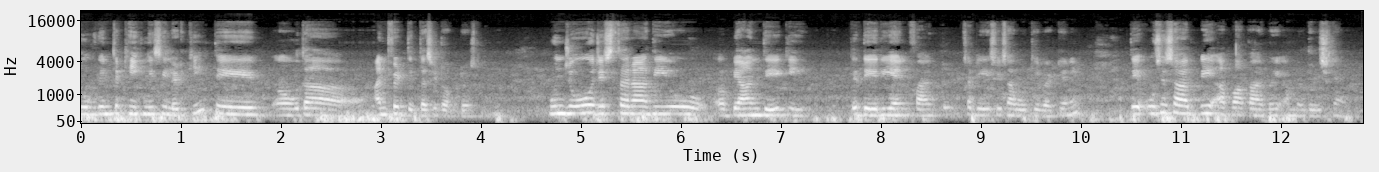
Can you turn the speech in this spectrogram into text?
ਦੋ ਦਿਨ ਤੇ ਠੀਕ ਨਹੀਂ ਸੀ ਲੜਕੀ ਤੇ ਉਹਦਾ ਅਨਫਿਟ ਦਿੱਤਾ ਸੀ ਡਾਕਟਰਸ ਨੇ ਹੁਣ ਜੋ ਜਿਸ ਤਰ੍ਹਾਂ ਦੀ ਉਹ ਬਿਆਨ ਦੇਗੀ ਤੇ ਦੇ ਰਹੀ ਹੈ ਇਨਫੈਕਟ ਸਾਡੇ ਏਸੀ ਸਾਹਿਬ ਉੱਥੇ ਬੈਠੇ ਨੇ ਤੇ ਉਸ ਹਿਸਾਬ ਵੀ ਆਪਾਂ ਕਾਰਵਾਈ ਅਮਲ ਦੇ ਵਿੱਚ ਲਿਆਵਾਂਗੇ।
